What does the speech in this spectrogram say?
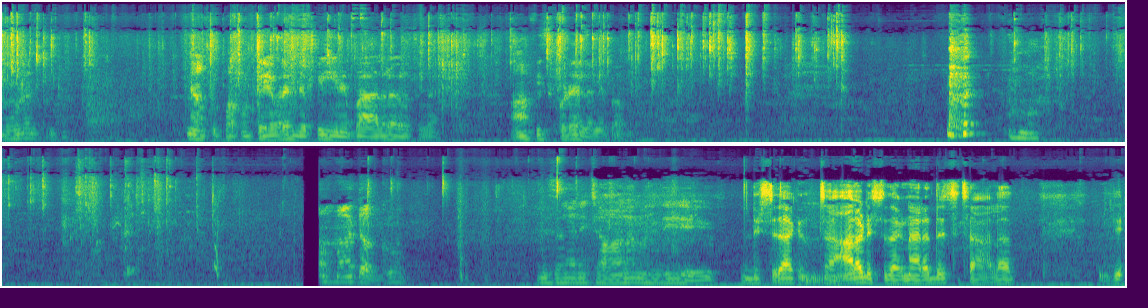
మూడు అనుకుంటా. నాకు పాపం ఫేవర్ అని చెప్పి ఈయన బాధలో అవుతుంది ఆఫీస్ కూడా వెళ్ళాలి పాపం. అమ్మా దగ్గు నిజంగానే చాలా మంది డిష్ దాకా చాలా డిష్ దాకా నర డిష్ చాలా ఇది.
